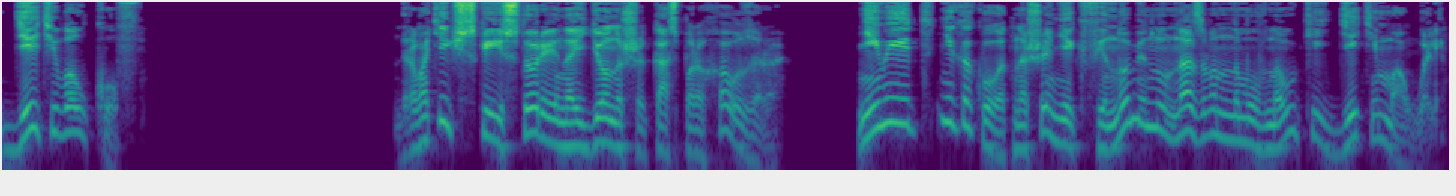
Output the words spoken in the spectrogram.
Дети волков Драматическая история найденыша Каспара Хаузера не имеет никакого отношения к феномену, названному в науке «дети Маугли».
